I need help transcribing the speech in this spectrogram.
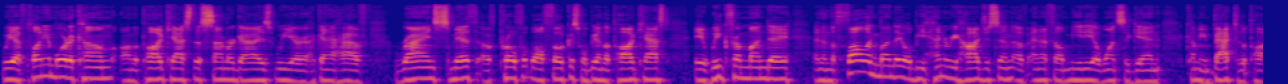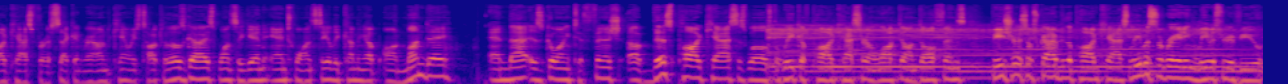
we have plenty more to come on the podcast this summer, guys. We are going to have Ryan Smith of Pro Football Focus will be on the podcast a week from Monday. And then the following Monday will be Henry Hodgson of NFL Media once again coming back to the podcast for a second round. Can't wait to talk to those guys. Once again, Antwan Staley coming up on Monday and that is going to finish up this podcast as well as the week of podcasts here on Locked On Dolphins. Be sure to subscribe to the podcast, leave us a rating, leave us a review.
